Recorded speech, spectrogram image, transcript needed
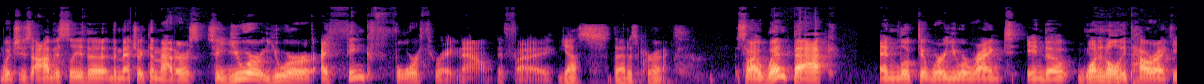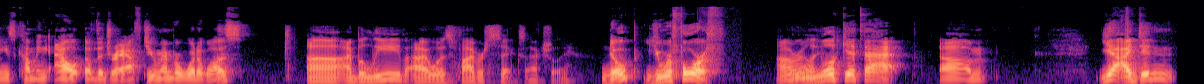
which is obviously the the metric that matters. So you are you are I think fourth right now, if I Yes, that is correct. So I went back and looked at where you were ranked in the one and only power rankings coming out of the draft. Do you remember what it was? Uh, I believe I was five or six, actually. Nope, you were fourth. Oh, really? Look at that. Um, yeah, I didn't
